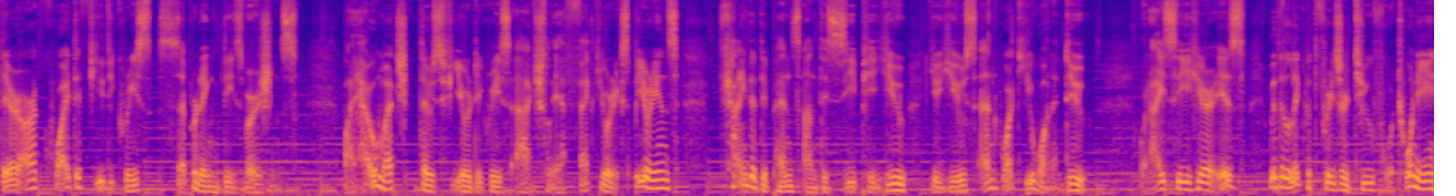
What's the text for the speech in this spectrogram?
there are quite a few degrees separating these versions. By how much those fewer degrees actually affect your experience kinda depends on the CPU you use and what you wanna do. What I see here is, with the Liquid Freezer 2 420,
